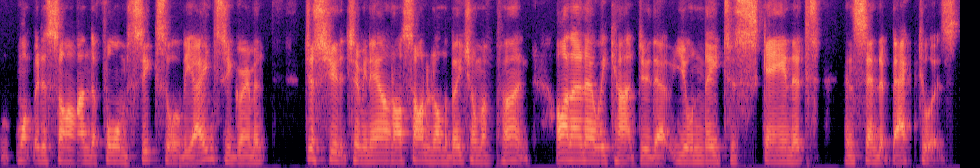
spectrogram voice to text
want me to sign the Form 6 or the agency agreement, just shoot it to me now and I'll sign it on the beach on my phone. Oh, no, no, we can't do that. You'll need to scan it and send it back to us.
